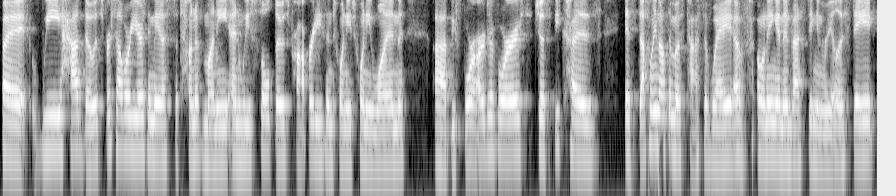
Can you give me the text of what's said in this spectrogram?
But we had those for several years. They made us a ton of money, and we sold those properties in 2021 uh, before our divorce just because it's definitely not the most passive way of owning and investing in real estate.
